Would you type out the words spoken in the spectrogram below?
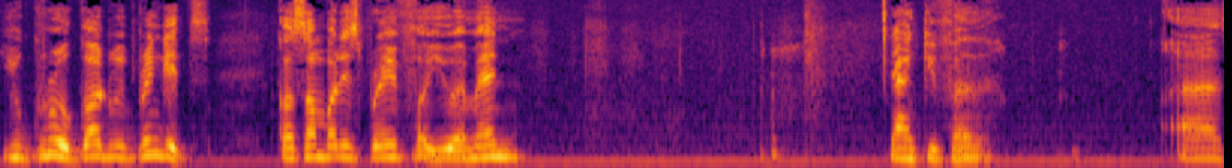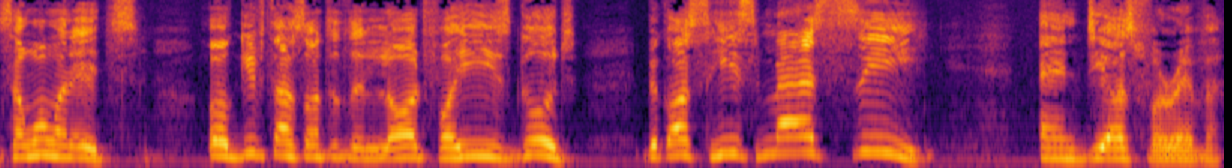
you grow. God will bring it because somebody's praying for you. Amen. Thank you, Father. Uh, Psalm 118. Oh, give thanks unto the Lord, for he is good, because his mercy endures forever.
